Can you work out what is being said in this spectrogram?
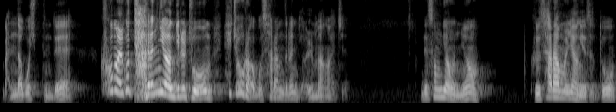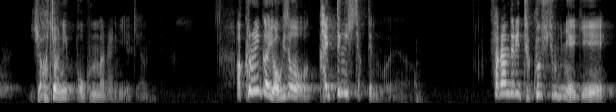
만나고 싶은데 그거 말고 다른 이야기를 좀 해줘라고 사람들은 열망하죠. 근데 성경은요 그 사람을 향해서도 여전히 복음만을 얘기합니다. 아, 그러니까 여기서 갈등이 시작되는 거예요. 사람들이 듣고 싶은 얘기,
